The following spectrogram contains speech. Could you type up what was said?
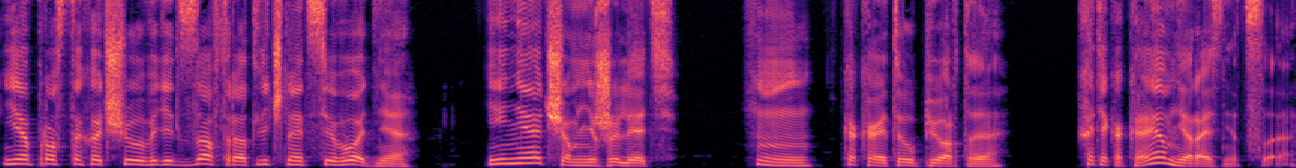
Я просто хочу увидеть завтра отличное от сегодня. И ни о чем не жалеть. Хм, какая ты упертая. Хотя какая мне разница?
